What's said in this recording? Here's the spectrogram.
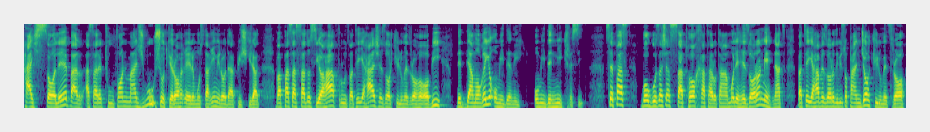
هشت ساله بر اثر طوفان مجبور شد که راه غیر مستقیمی را در پیش گیرد و پس از 137 روز و طی 8000 کیلومتر راه آبی به دماغه امید نیک, امید نیک رسید. سپس با گذشت از صدها خطر و تحمل هزاران مهنت و طی 7250 کیلومتر راه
